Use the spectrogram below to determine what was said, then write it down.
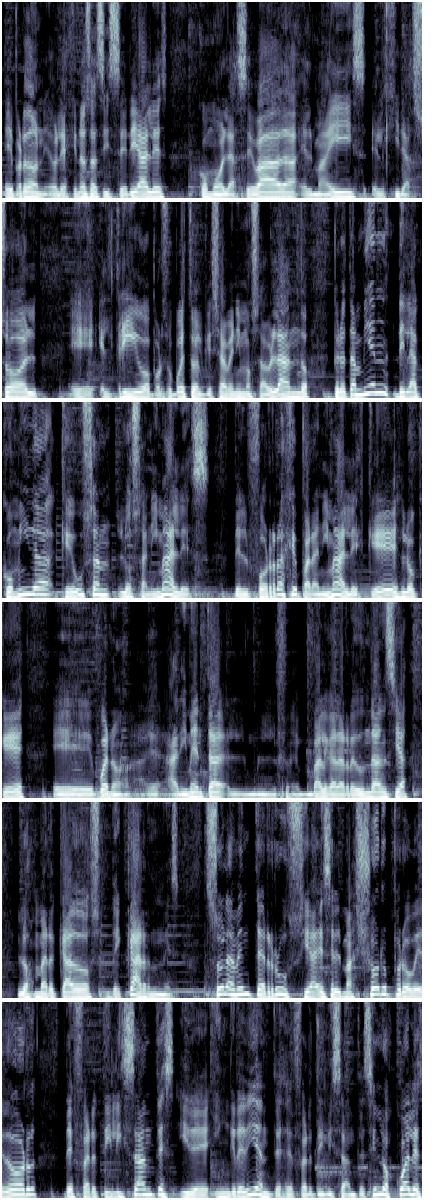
perdón, oleaginosas y cereales como la cebada, el maíz, el girasol, eh, el trigo, por supuesto, del que ya venimos hablando, pero también de la comida que usan los animales, del forraje para animales, que es lo que, eh, bueno, eh, alimenta, valga la redundancia, los mercados de carnes. Solamente Rusia es el mayor proveedor de fertilizantes y de ingredientes de fertilizantes, sin los cuales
